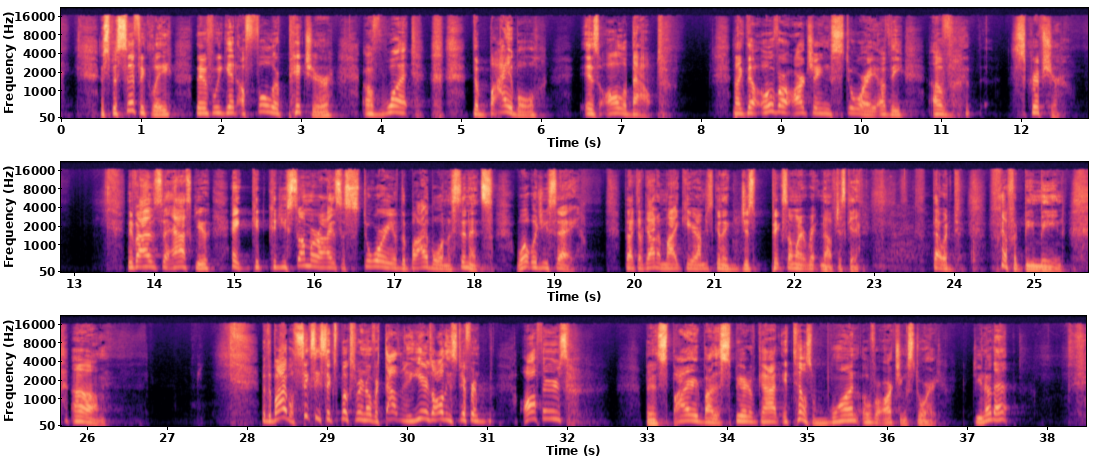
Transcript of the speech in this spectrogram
And specifically, that if we get a fuller picture of what the Bible is all about, like the overarching story of, the, of Scripture. If I was to ask you, hey, could, could you summarize the story of the Bible in a sentence? What would you say? In fact, I've got a mic here. I'm just going to just pick someone. At, no, just kidding. That would, that would be mean. Um, but the Bible, 66 books written over thousands of years, all these different authors, but inspired by the Spirit of God, it tells one overarching story. Do you know that?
